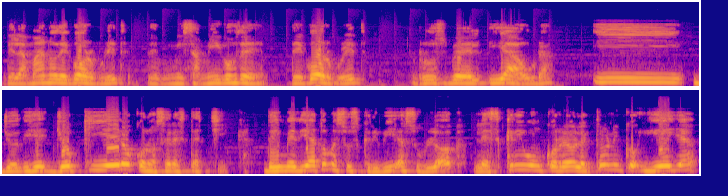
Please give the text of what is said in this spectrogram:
de la mano de Gorbrit, de mis amigos de, de Gorbrit, Roosevelt y Aura. Y yo dije, yo quiero conocer a esta chica. De inmediato me suscribí a su blog, le escribo un correo electrónico y ella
